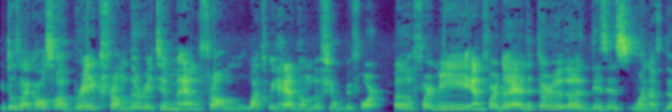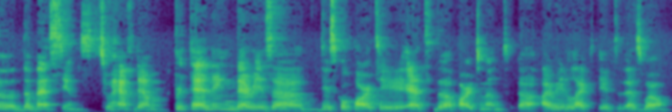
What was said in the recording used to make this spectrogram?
it was like also a break from the rhythm and from what we had on the film before. Uh, for me and for the editor, uh, this is one of the, the best scenes to have them pretending there is a disco party at the apartment. Uh, I really liked it as well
